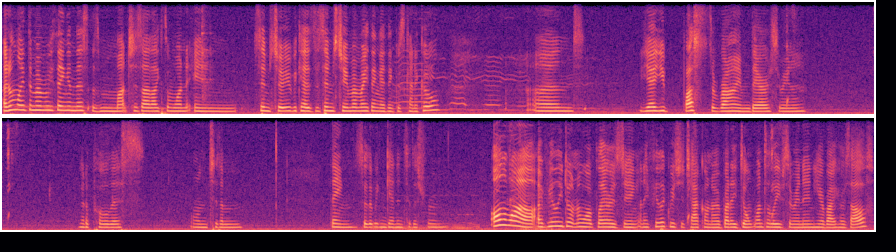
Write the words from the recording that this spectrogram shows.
I don't like the memory thing in this as much as I like the one in Sims 2 because the Sims 2 memory thing I think was kind of cool. And yeah, you bust the rhyme there, Serena. I'm gonna pull this onto the thing so that we can get into this room. All the while, I really don't know what Blair is doing and I feel like we should check on her, but I don't want to leave Serena in here by herself.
